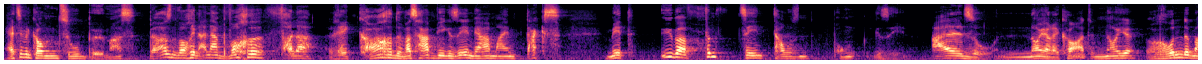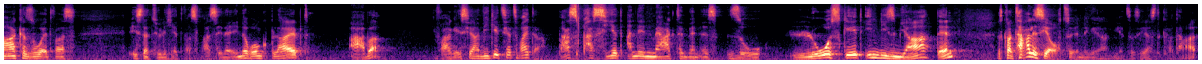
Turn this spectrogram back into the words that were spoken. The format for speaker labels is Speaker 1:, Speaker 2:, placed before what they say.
Speaker 1: Herzlich willkommen zu Böhmers Börsenwoche in einer Woche voller Rekorde. Was haben wir gesehen? Wir haben einen DAX mit über 15.000 Punkten gesehen. Also, neuer Rekord, neue runde Marke, so etwas ist natürlich etwas, was in Erinnerung bleibt. Aber die Frage ist ja, wie geht es jetzt weiter? Was passiert an den Märkten, wenn es so losgeht in diesem Jahr? Denn das Quartal ist ja auch zu Ende gegangen, jetzt das erste Quartal.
